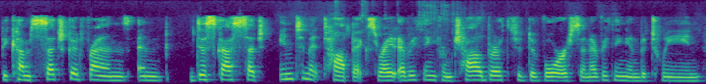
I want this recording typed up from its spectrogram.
become such good friends and discuss such intimate topics, right? Everything from childbirth to divorce and everything in between.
